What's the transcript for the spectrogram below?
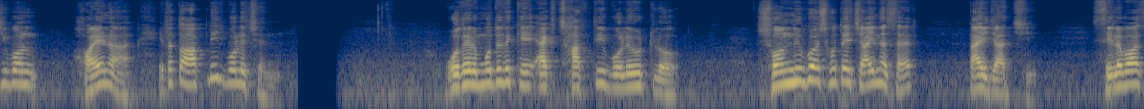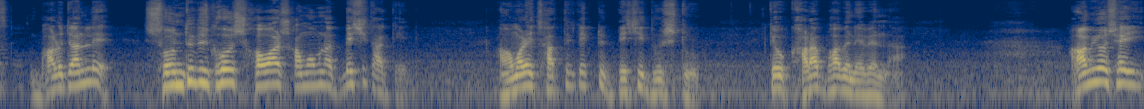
জীবন হয় না, এটা তো আপনিই বলেছেন। ওদের মধ্যে থেকে এক ছাত্রী বলে উঠল সন্ধিঘোষ হতে চাই না, স্যার। তাই যাচ্ছি। সিলেবাস ভালো জানলে সন্ধি ঘোষ হওয়ার সম্ভাবনা বেশি থাকে। আমার এই ছাত্রীটা একটু বেশি দুষ্টু। কেউ খারাপভাবে নেবেন না। আমিও সেই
